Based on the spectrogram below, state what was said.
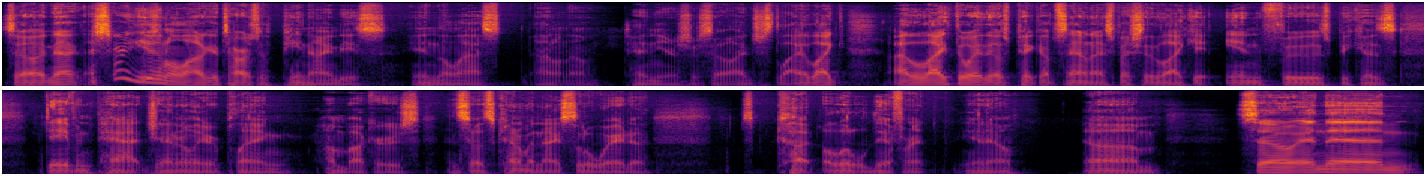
So now I started using a lot of guitars with P90s in the last I don't know ten years or so. I just I like I like the way those pickups sound. I especially like it in Foos because Dave and Pat generally are playing humbuckers, and so it's kind of a nice little way to cut a little different, you know. Um, so and then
